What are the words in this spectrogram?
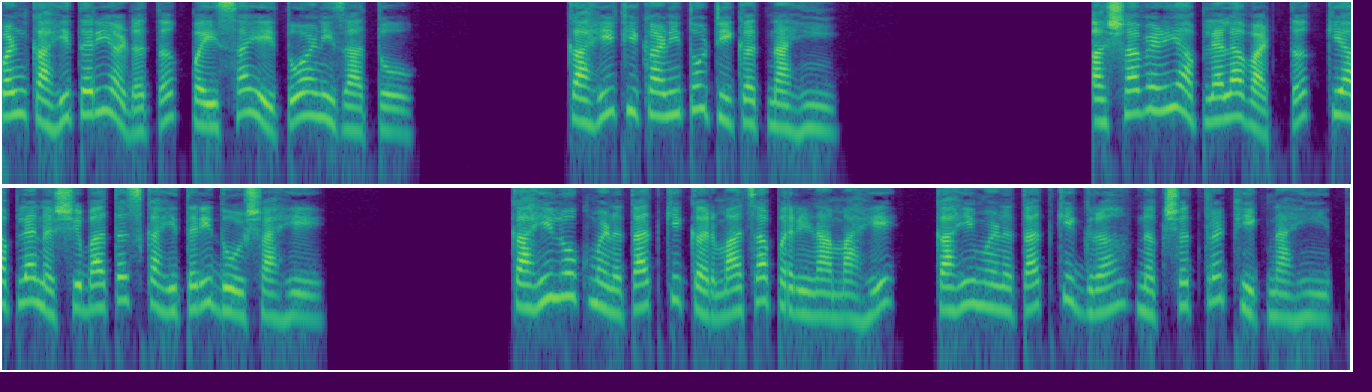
पण काहीतरी अडत पैसा येतो आणि जातो. काही ठिकाणी तो टिकत नाही. अशावेळी आपल्याला वाटतं की आपल्या नशिबातच काहीतरी दोष आहे. काही लोक म्हणतात की कर्माचा परिणाम आहे काही म्हणतात की ग्रह नक्षत्र ठीक नाहीत.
